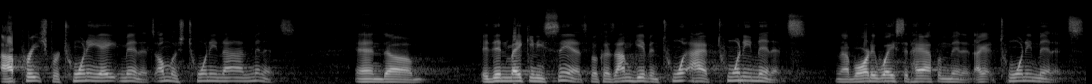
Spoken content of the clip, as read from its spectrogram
I preached for 28 minutes, almost 29 minutes. And um, it didn't make any sense because I'm given 20, I have 20 minutes, and I've already wasted half a minute. I got 20 minutes.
